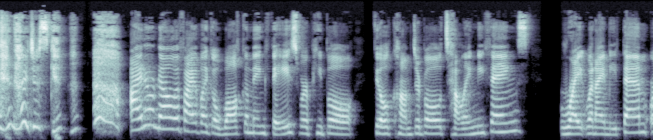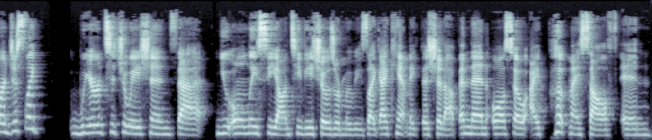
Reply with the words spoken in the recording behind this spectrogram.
And I just get, I don't know if I have like a welcoming face where people feel comfortable telling me things right when I meet them, or just like weird situations that you only see on TV shows or movies. Like, I can't make this shit up. And then also, I put myself in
